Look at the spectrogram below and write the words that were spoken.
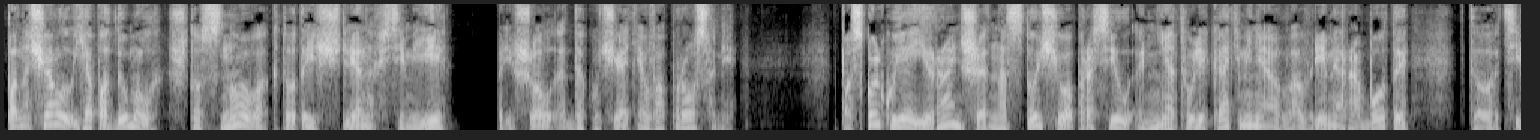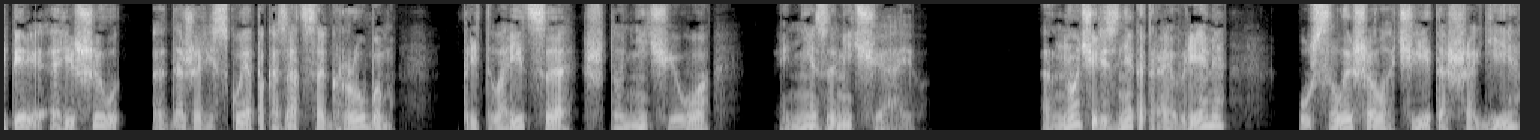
Поначалу я подумал, что снова кто-то из членов семьи пришел докучать вопросами. Поскольку я и раньше настойчиво просил не отвлекать меня во время работы, то теперь решил, даже рискуя показаться грубым, притвориться, что ничего не замечаю. Но через некоторое время услышал чьи-то шаги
